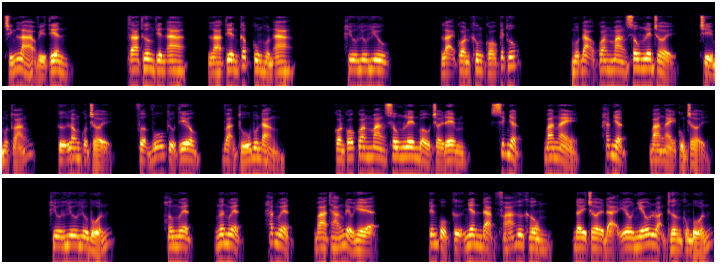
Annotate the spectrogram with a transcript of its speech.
chính là vì tiên. Ta thương thiên a, là tiên cấp cung hồn a. Hiu hiu hiu lại còn không có kết thúc. Một đạo quang mang sông lên trời, chỉ một thoáng cự long của trời, phượng vũ cửu tiêu, vạn thú buôn đẳng còn có quang mang sông lên bầu trời đêm, xích nhật, ba ngày, hắc nhật, ba ngày cùng trời. Hiu hiu hiu bốn. Hồng nguyệt, ngân nguyệt, hắc nguyệt, ba tháng đều hiện. Tuyên cổ cự nhân đạp phá hư không, đầy trời đại yêu nhiễu loạn thương không bốn.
